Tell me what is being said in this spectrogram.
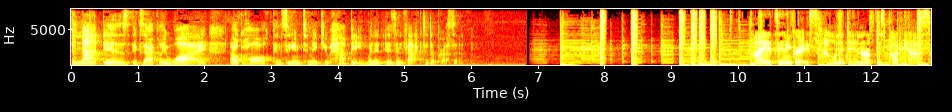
And that is exactly why alcohol can seem to make you happy when it is in fact a depressant. Hi, it's Annie Grace. I wanted to interrupt this podcast,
